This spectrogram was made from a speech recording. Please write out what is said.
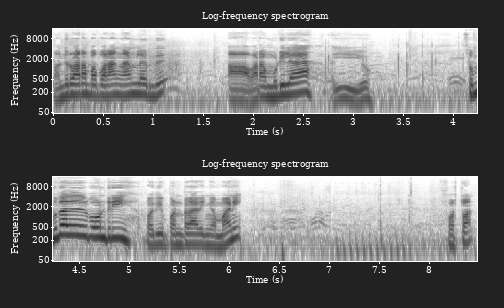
வந்துட்டு வரோம் பார்ப்போம் லாங் ஆனில் இருந்து. ஆ வர முடியல. ஐயோ ஸோ முதல் பவுண்டரி பதிவு பண்ணுறாரு இங்கே மணி. ஃபோர்த் ஒன்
